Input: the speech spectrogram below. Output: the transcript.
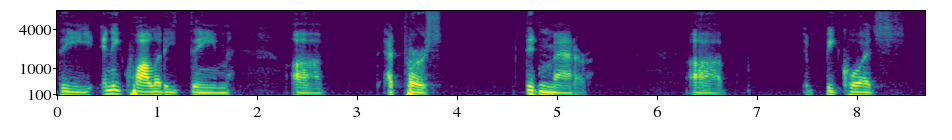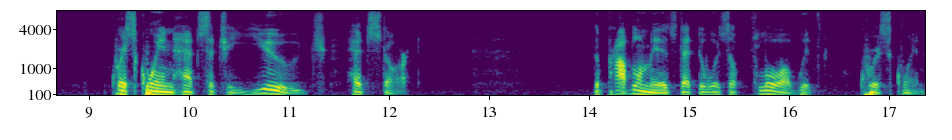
The inequality theme uh, at first didn't matter uh, because Chris Quinn had such a huge head start. The problem is that there was a flaw with Chris Quinn.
